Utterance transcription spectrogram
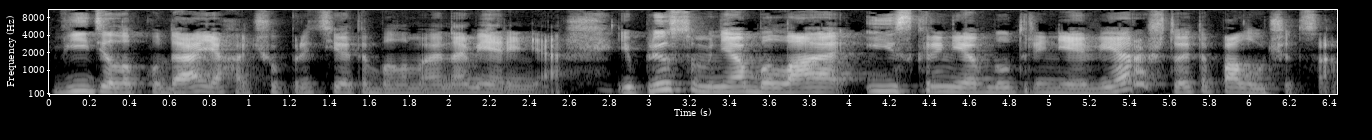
видела, куда я хочу прийти, это было мое намерение. И плюс Плюс у меня была искренняя внутренняя вера, что это получится.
